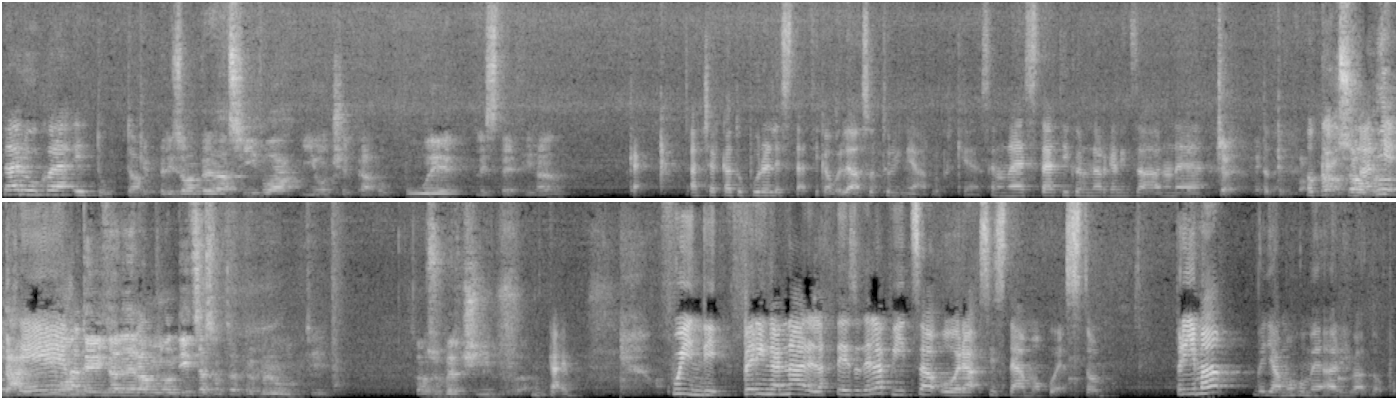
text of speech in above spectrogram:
la rucola e tutto. Che per risolvere la situa io ho cercato pure l'estetica. Ha cercato pure l'estetica, voleva sottolinearlo, perché se non è estetico e non è organizzato, non è... Cioè, Ok, no, sono anche- brutti. I contenitori della immondizia sono sempre brutti. Sono super cheap. Ok. Quindi, per ingannare l'attesa della pizza, ora sistemo questo. Prima, vediamo come arriva dopo.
